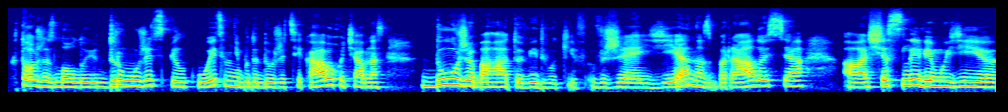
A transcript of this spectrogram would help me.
хто вже з Лолою дружить, спілкується. Мені буде дуже цікаво, хоча в нас дуже багато відгуків вже є, назбиралося. Щасливі мої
